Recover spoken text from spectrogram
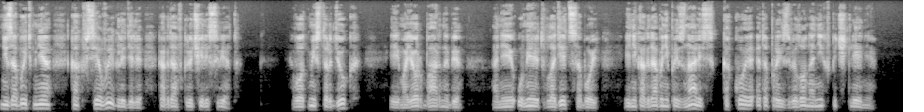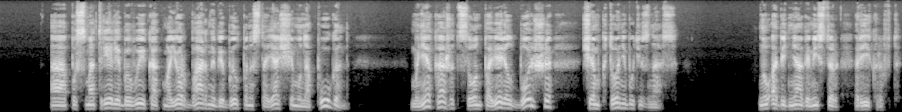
Не забыть мне, как все выглядели, когда включили свет. Вот мистер Дюк и майор Барнаби, они умеют владеть собой и никогда бы не признались, какое это произвело на них впечатление. А посмотрели бы вы, как майор Барнаби был по-настоящему напуган, мне кажется, он поверил больше, чем кто-нибудь из нас. Ну, а бедняга мистер Рикрофт?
